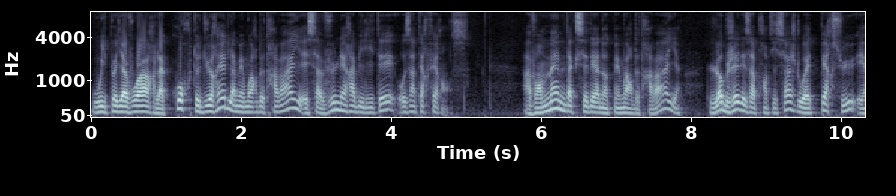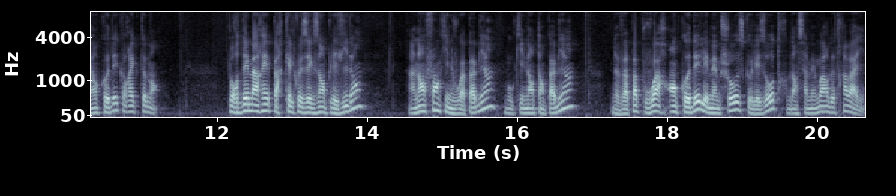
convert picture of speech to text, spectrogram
où il peut y avoir la courte durée de la mémoire de travail et sa vulnérabilité aux interférences. Avant même d'accéder à notre mémoire de travail, l'objet des apprentissages doit être perçu et encodé correctement. Pour démarrer par quelques exemples évidents, un enfant qui ne voit pas bien ou qui n'entend pas bien ne va pas pouvoir encoder les mêmes choses que les autres dans sa mémoire de travail.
